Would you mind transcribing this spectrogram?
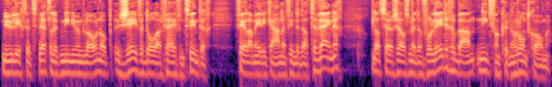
Nu ligt het wettelijk minimumloon op 7,25 dollar. Veel Amerikanen vinden dat te weinig, omdat ze er zelfs met een volledige baan niet van kunnen rondkomen.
